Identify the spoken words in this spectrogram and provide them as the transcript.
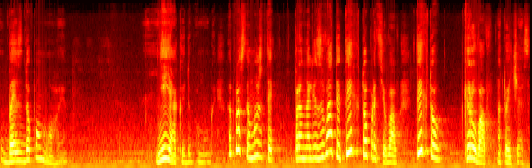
без допомоги ніякої допомоги. Ви просто можете проаналізувати тих, хто працював, тих, хто керував на той час.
